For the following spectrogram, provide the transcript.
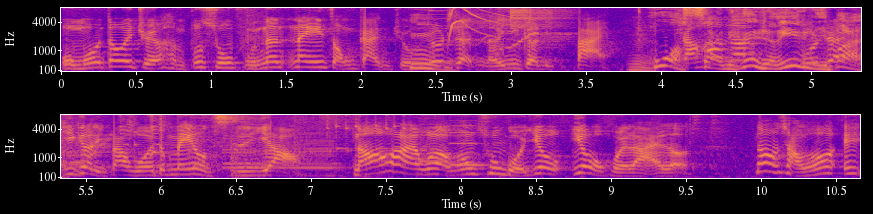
我们都会觉得很不舒服，那那一种感觉，我就忍了一个礼拜。哇塞，你可以忍一个礼拜？我忍一个礼拜，我都没有吃药。然后后来我老公出国又又回来了，那我想说，哎，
